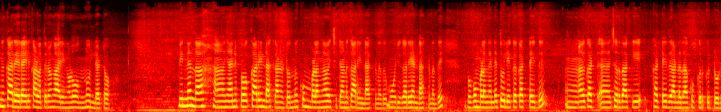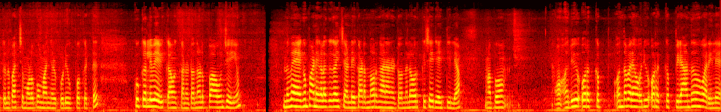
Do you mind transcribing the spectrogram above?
നിങ്ങൾക്ക് അറിയാലോ അതിൽ കള്ളത്തരവും കാര്യങ്ങളോ ഒന്നുമില്ല കേട്ടോ പിന്നെന്താ ഞാനിപ്പോൾ കറി ഉണ്ടാക്കുകയാണ് കേട്ടോ ഒന്ന് കുമ്പളങ്ങ വെച്ചിട്ടാണ് കറി ഉണ്ടാക്കുന്നത് മോര് കറി ഉണ്ടാക്കുന്നത് അപ്പോൾ കുമ്പളങ്ങന്റെ തൊലിയൊക്കെ കട്ട് ചെയ്ത് അത് കട്ട് ചെറുതാക്കി കട്ട് ചെയ്ത് കണ്ടത് ആ കുക്കർക്ക് ഇട്ട് കൊടുത്തിട്ടുണ്ട്. പച്ചമുളകും മഞ്ഞൾപ്പൊടി ഉപ്പൊക്കെ ഇട്ട് കുക്കറിൽ വേവിക്കാൻ വെക്കാണ് കേട്ടോ ഒന്ന് എളുപ്പമാവും ചെയ്യും. ഇന്ന് വേഗം പണികളൊക്കെ കഴിച്ചാണ്ടേ കടന്നുറങ്ങാനാണ് കേട്ടോ എന്നാലും ഉറക്ക് ശരിയായിട്ടില്ല. അപ്പോൾ ഒരു ഉറക്ക എന്താ പറയുക ഒരു ഉറക്കപ്പിരാന്ത് പറയില്ലേ?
